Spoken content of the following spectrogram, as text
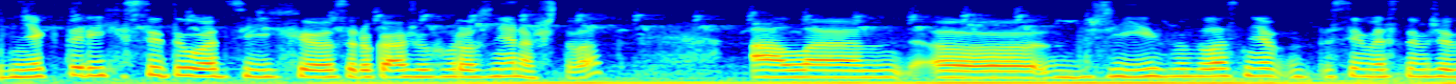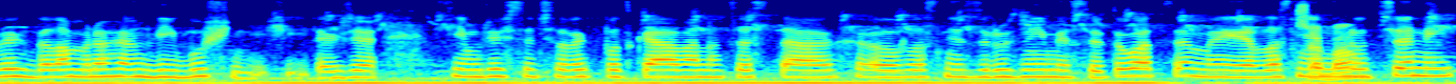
V některých situacích se dokážu hrozně naštvat, ale uh, dřív vlastně si myslím, že bych byla mnohem výbušnější. Takže s tím, když se člověk potkává na cestách uh, vlastně s různými situacemi, je vlastně Třeba? nucený,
